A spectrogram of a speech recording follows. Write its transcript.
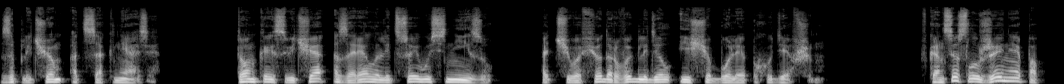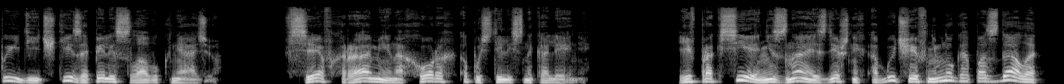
за плечом отца князя. Тонкая свеча озаряла лицо его снизу, отчего Федор выглядел еще более похудевшим. В конце служения попы и дьячки запели славу князю. Все в храме и на хорах опустились на колени. Евпроксия, не зная здешних обычаев, немного опоздала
